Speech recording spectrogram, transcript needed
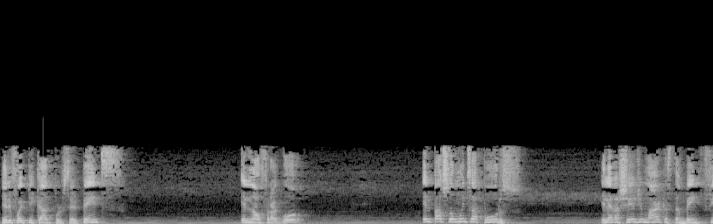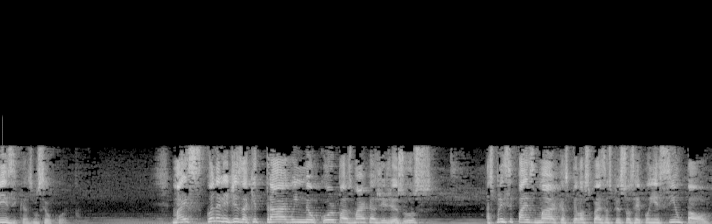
ele foi picado por serpentes, ele naufragou, ele passou muitos apuros, ele era cheio de marcas também físicas no seu corpo. Mas quando ele diz aqui, trago em meu corpo as marcas de Jesus, as principais marcas pelas quais as pessoas reconheciam Paulo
